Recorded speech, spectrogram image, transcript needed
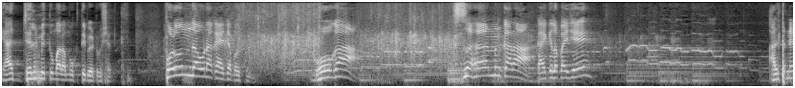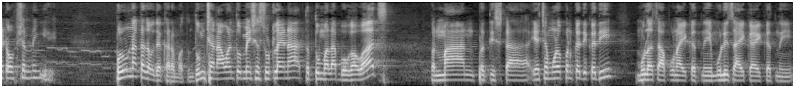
ह्या जन्मी तुम्हाला मुक्ती भेटू शकते. पळून जाऊ नका याच्यापासून. भोगा. सहन करा. काय केलं पाहिजे? अल्टरनेट ऑप्शन नाहीये. पळून नका जाऊ द्या कर्मातून. तुमच्या नावाने तो मेसेज सुटलाय ना तर तुम्हाला भोगावंच. पण मान प्रतिष्ठा याच्यामुळं पण कधी कधी मुलाचं आपण ऐकत नाही मुलीचं ऐका ऐकत नाही.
